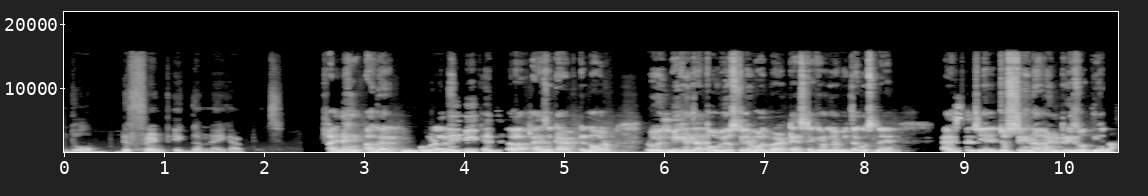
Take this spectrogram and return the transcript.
दो डिफरेंट एकदम नए कैप्टन आई थिंक अगर बुमराह नहीं भी खेलता एज अ कैप्टन और रोहित भी खेलता तो भी उसके लिए बहुत बड़ा टेस्ट है, क्योंकि अभी तक उसने ऐसे ये जो सेना कंट्रीज़ होती है ना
